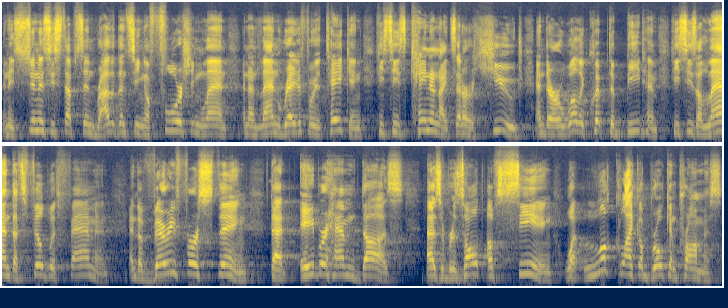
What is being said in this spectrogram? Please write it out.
and as soon as he steps in, rather than seeing a flourishing land and a land ready for the taking, he sees Canaanites that are huge and they are well equipped to beat him. He sees a land that's filled with famine. And the very first thing that Abraham does as a result of seeing what looked like a broken promise,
